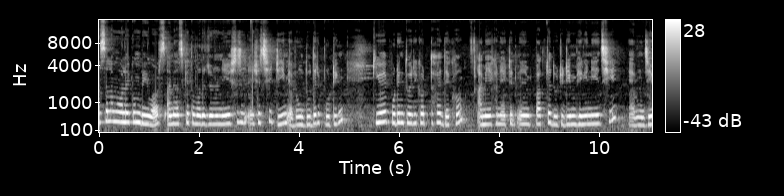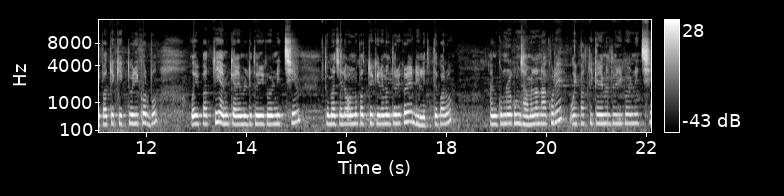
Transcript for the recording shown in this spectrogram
আসসালামু আলাইকুম ভিউয়ার্স, আমি আজকে তোমাদের জন্য নিয়ে এসেছি এসেছি ডিম এবং দুধের পুডিং। কীভাবে পুডিং তৈরি করতে হয় দেখো, আমি এখানে একটি পাত্রে দুটি ডিম ভেঙে নিয়েছি এবং যে পাত্রে কেক তৈরি করব, ওই পাত্রেই আমি ক্যারামেলটা তৈরি করে নিচ্ছি। তোমরা চাইলে অন্য পাত্রে ক্যারামেল তৈরি করে ঢেলে দিতে পারো। আমি কোনো রকম ঝামেলা না করে ওই পাত্রে ক্যারামেল তৈরি করে নিচ্ছি।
